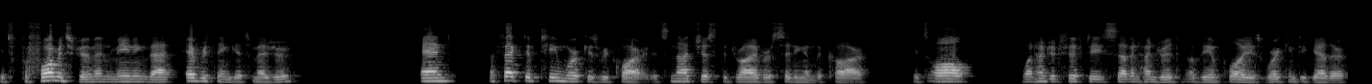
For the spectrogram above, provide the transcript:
It's performance driven, meaning that everything gets measured. And effective teamwork is required. It's not just the driver sitting in the car. It's all 150, 700 of the employees working together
